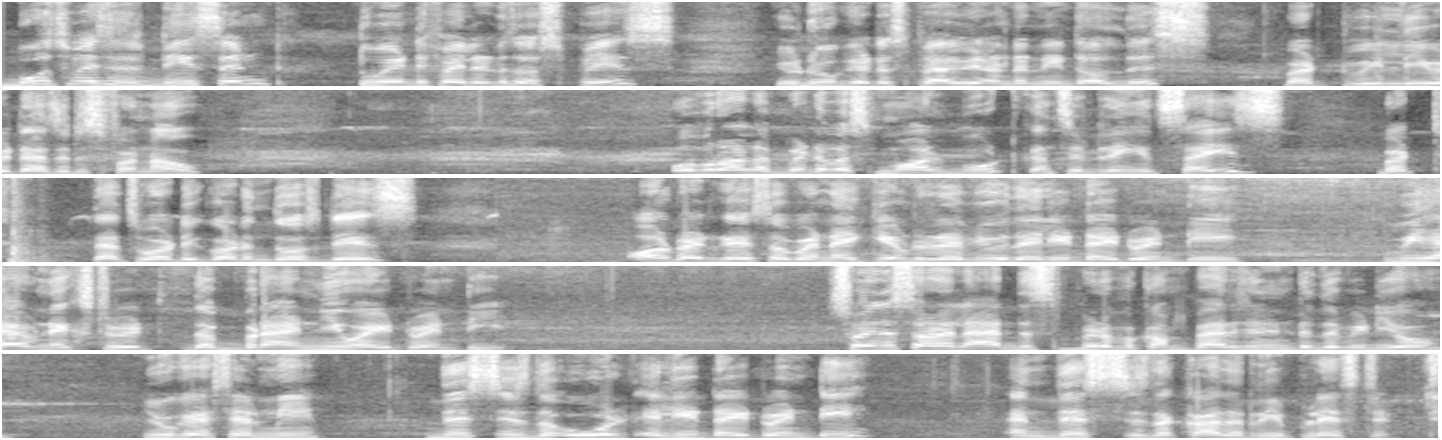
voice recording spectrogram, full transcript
Boot space is decent, 285 liters of space. You do get a spare wheel underneath all this, but we'll leave it as it is for now. Overall, a bit of a small boot considering its size, but that's what you got in those days. Alright guys, so when I came to review the Elite i20, we have next to it the brand new i20. So I just thought I'll add this bit of a comparison into the video. You guys tell me, this is the old Elite i20 and this is the car that replaced it.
